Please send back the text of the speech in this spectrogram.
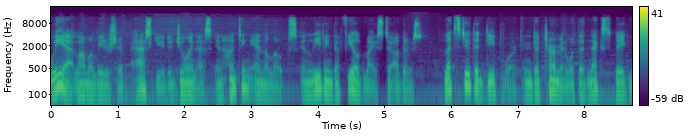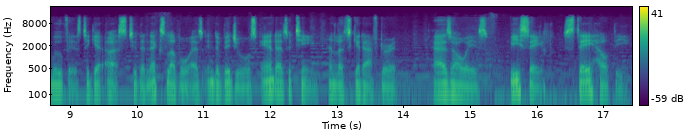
we at Llama Leadership ask you to join us in hunting antelopes and leaving the field mice to others. Let's do the deep work and determine what the next big move is to get us to the next level as individuals and as a team, and let's get after it. As always, be safe, stay healthy,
